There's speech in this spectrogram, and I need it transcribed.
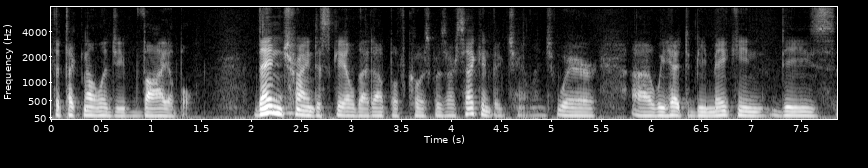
the technology viable. Then trying to scale that up, of course, was our second big challenge, where uh, we had to be making these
